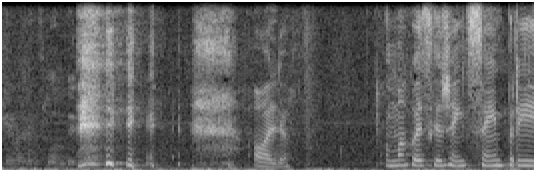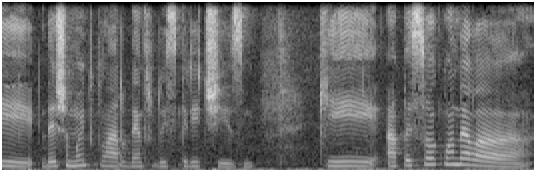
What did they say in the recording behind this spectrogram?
quem vai responder? Olha, uma coisa que a gente sempre deixa muito claro dentro do espiritismo, que a pessoa quando ela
